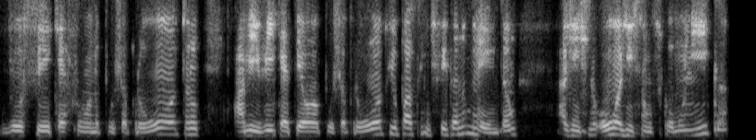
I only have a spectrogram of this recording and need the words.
você que é fono puxa para o outro, a Vivi que é TO puxa para o outro e o paciente fica no meio. Então a gente ou a gente não se comunica,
